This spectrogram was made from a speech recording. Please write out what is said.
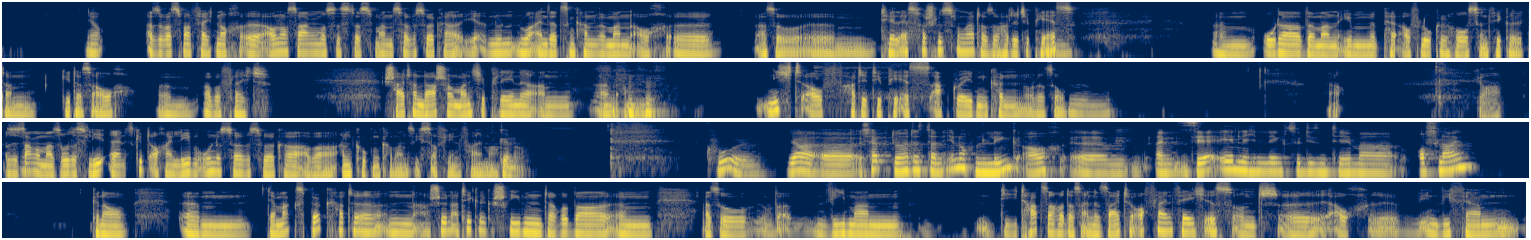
Ja. Also was man vielleicht noch äh, auch noch sagen muss, ist, dass man Service Worker nur, nur einsetzen kann, wenn man auch äh, also ähm, TLS-Verschlüsselung hat, also HTTPS. Mhm. Ähm, oder wenn man eben per, auf Localhost entwickelt, dann geht das auch. Ähm, aber vielleicht scheitern da schon manche Pläne an, an, an nicht auf HTTPS upgraden können oder so. Mhm. Ja. Ja. Also sagen wir mal so, das Le äh, es gibt auch ein Leben ohne Service Worker, aber angucken kann man sich's auf jeden Fall mal. Genau. Cool. Ja, äh, Shep, du hattest dann eh noch einen Link auch, ähm, einen sehr ähnlichen Link zu diesem Thema offline. Genau. Ähm, der Max Böck hatte einen schönen Artikel geschrieben darüber, ähm, also wie man die Tatsache, dass eine Seite offline fähig ist und äh, auch äh, inwiefern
